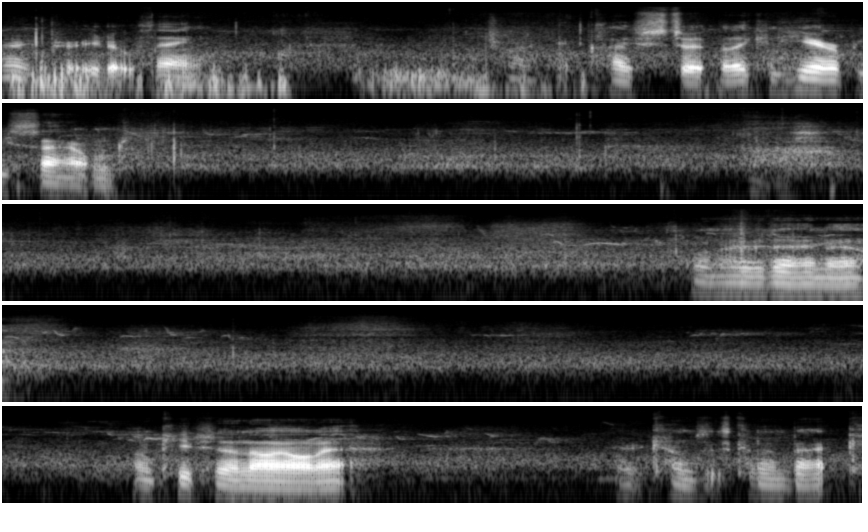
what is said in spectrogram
Very pretty little thing. I'm trying to get close to it, but I can hear every sound. Ah. One over there now. I'm keeping an eye on it. Here it comes, it's coming back.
